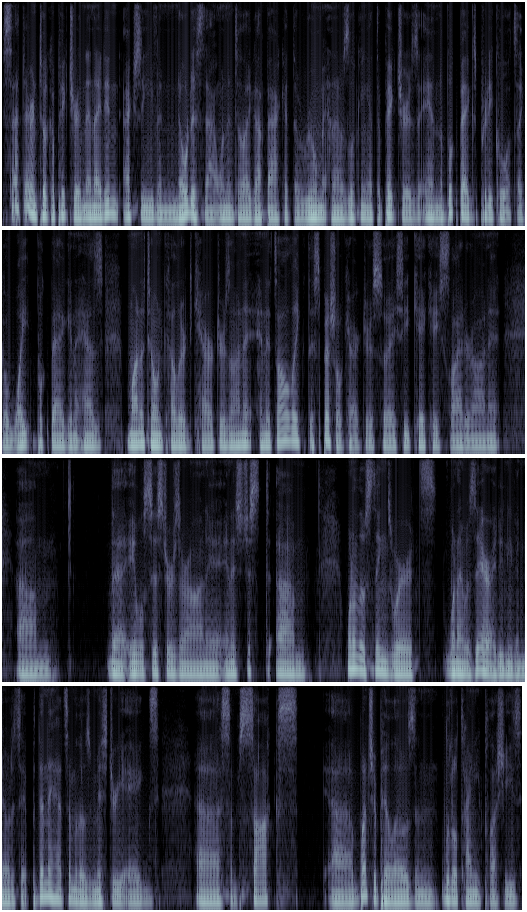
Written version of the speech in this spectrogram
sat there and took a picture and then I didn't actually even notice that one until I got back at the room and I was looking at the pictures and the book bag's pretty cool. It's like a white book bag and it has monotone colored characters on it and it's all like the special characters. So I see KK Slider on it. Um, the Able sisters are on it and it's just um, one of those things where it's when I was there I didn't even notice it. But then they had some of those mystery eggs, uh, some socks, uh, a bunch of pillows and little tiny plushies.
